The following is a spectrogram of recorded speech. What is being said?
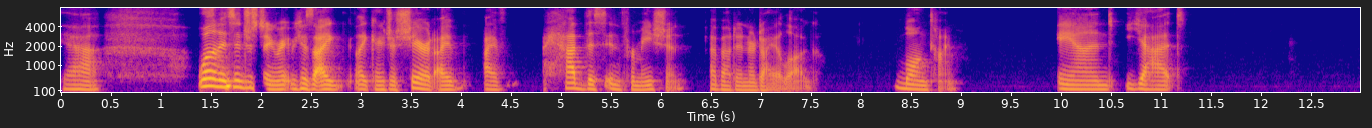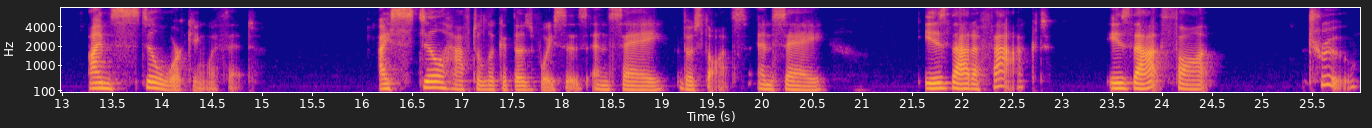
Yeah. Well, and it's interesting, right? Because I, like I just shared, I've I've had this information about inner dialogue long time, and yet I'm still working with it. I still have to look at those voices and say, those thoughts and say, is that a fact? Is that thought true?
